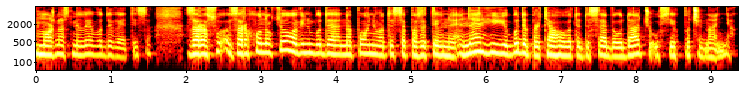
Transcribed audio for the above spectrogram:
можна сміливо дивитися. За, рахунок цього він буде наповнюватися позитивною енергією, буде притягувати до себе удачу у всіх починаннях.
